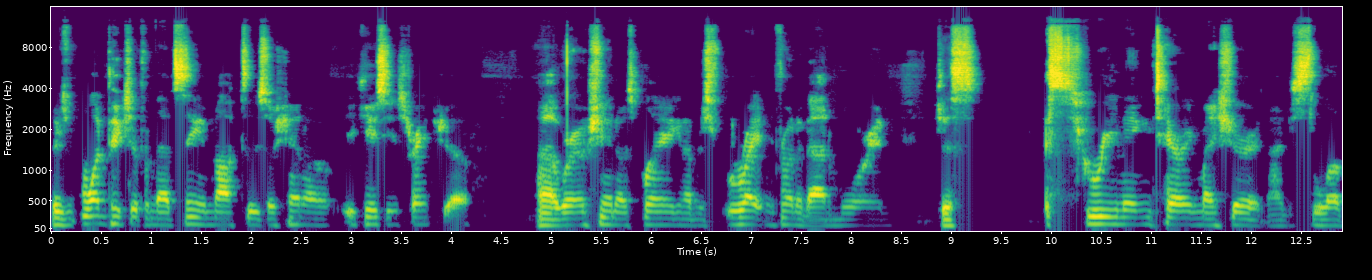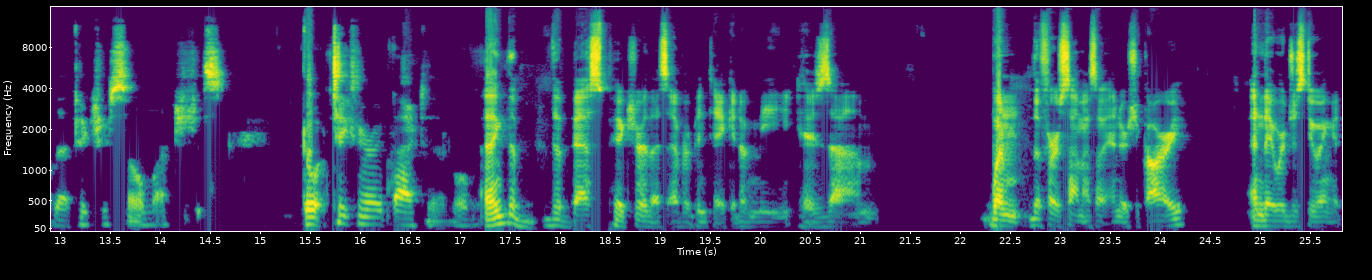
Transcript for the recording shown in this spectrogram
there's one picture from that same Loose Oceano Acacia show uh, where Oceano's playing, and I'm just right in front of Adam Warren, just screaming, tearing my shirt. And I just love that picture so much. Just go takes me right back to that moment. I think the the best picture that's ever been taken of me is um, when the first time I saw Enter Shikari, and they were just doing it.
